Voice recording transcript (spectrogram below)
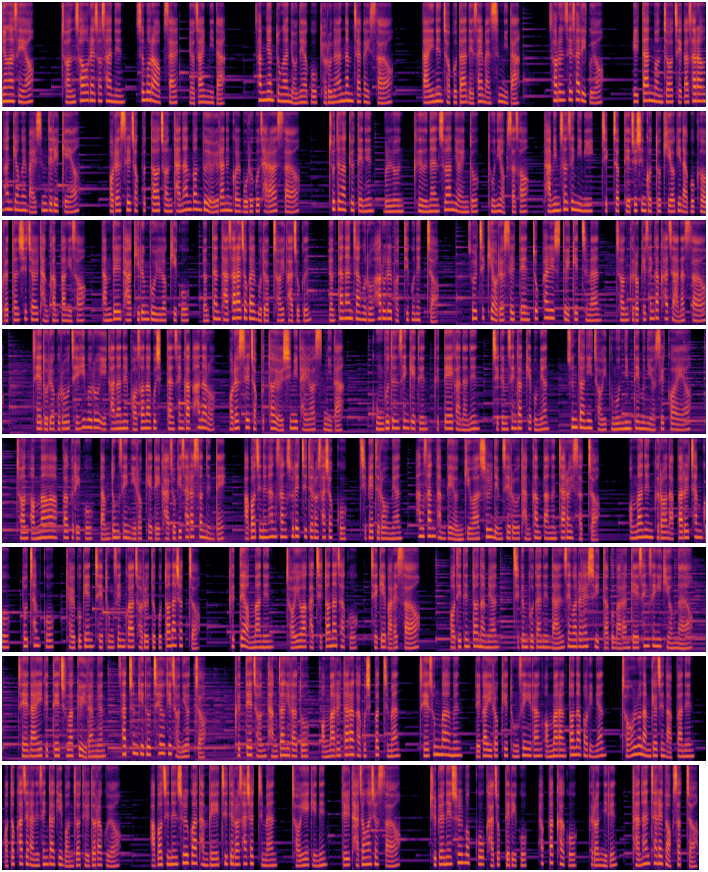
안녕하세요. 전 서울에서 사는 29살 여자입니다. 3년 동안 연애하고 결혼을 한 남자가 있어요. 나이는 저보다 4살 많습니다. 33살이고요. 일단 먼저 제가 살아온 환경을 말씀드릴게요. 어렸을 적부터 전 단 한 번도 여유라는 걸 모르고 자라왔어요. 초등학교 때는 물론 그 은한 수학여행도 돈이 없어서 담임 선생님이 직접 대주신 것도 기억이 나고 그 어렸던 시절 단칸방에서 남들 다 기름 보일러 켜고 연탄 다 사라져갈 무렵 저희 가족은 연탄 한 장으로 하루를 버티곤 했죠. 솔직히 어렸을 땐 쪽팔릴 수도 있겠지만 전 그렇게 생각하지 않았어요. 제 노력으로 제 힘으로 이 가난을 벗어나고 싶단 생각 하나로 어렸을 적부터 열심히 달려왔습니다. 공부든 생계든 그때의 가난은 지금 생각해보면 순전히 저희 부모님 때문이었을 거예요. 전 엄마와 아빠 그리고 남동생 이렇게 네 가족이 살았었는데 아버지는 항상 술에 찌들어 사셨고 집에 들어오면 항상 담배 연기와 술 냄새로 단칸방은 짤어 있었죠. 엄마는 그런 아빠를 참고 또 참고 결국엔 제 동생과 저를 두고 떠나셨죠. 그때 엄마는 저희와 같이 떠나자고 제게 말했어요. 어디든 떠나면 지금보다는 나은 생활을 할 수 있다고 말한 게 생생히 기억나요. 제 나이 그때 중학교 1학년 사춘기도 채우기 전이었죠. 그때 전 당장이라도 엄마를 따라가고 싶었지만 제 속마음은 내가 이렇게 동생이랑 엄마랑 떠나버리면 저 홀로 남겨진 아빠는 어떡하지라는 생각이 먼저 들더라고요. 아버지는 술과 담배에 찌들어 사셨지만 저희에게는 늘 다정하셨어요. 주변에 술 먹고 가족 데리고 협박하고 그런 일은 단 한 차례도 없었죠.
